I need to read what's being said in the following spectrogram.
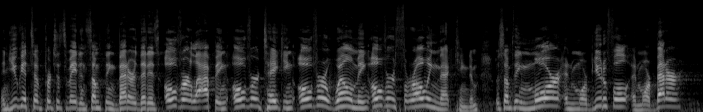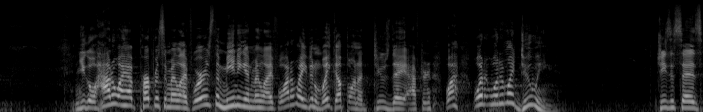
And you get to participate in something better that is overlapping, overtaking, overwhelming, overthrowing that kingdom with something more and more beautiful and more better. And you go, How do I have purpose in my life? Where is the meaning in my life? Why do I even wake up on a Tuesday afternoon? Why, what, what am I doing? Jesus says,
